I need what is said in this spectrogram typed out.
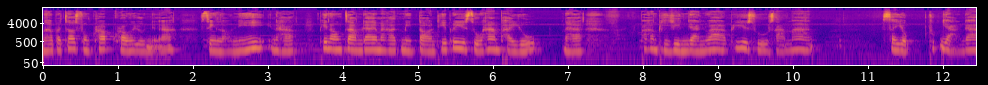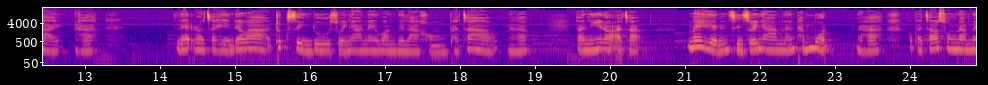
นะพระเจ้าทรงครอบครองอยู่เหนือ สิ่งเหล่านี้นะคะพี่น้องจำได้ไหมคะมีตอนที่พระเยซูห้ามพายุนะคะพระคัมภีร์ยืนยันว่าพระเยซูสามารถสยบทุกอย่างได้นะคะและเราจะเห็นได้ว่าทุกสิ่งดูสวยงามในวันเวลาของพระเจ้านะคะตอนนี้เราอาจจะไม่เห็นสิ่งสวยงามนั้นทั้งหมดนะคะขอพระเจ้าทรงนำใน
